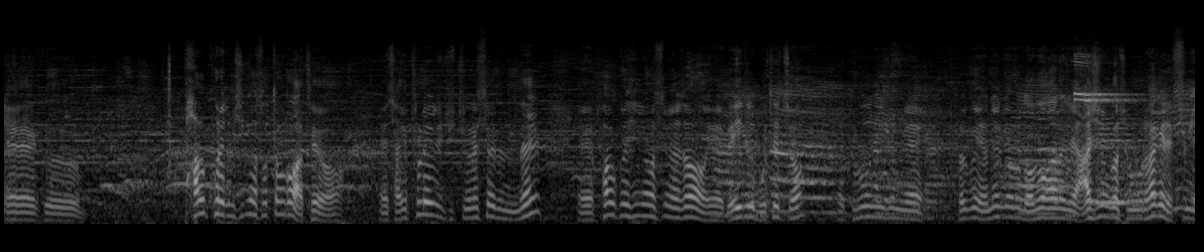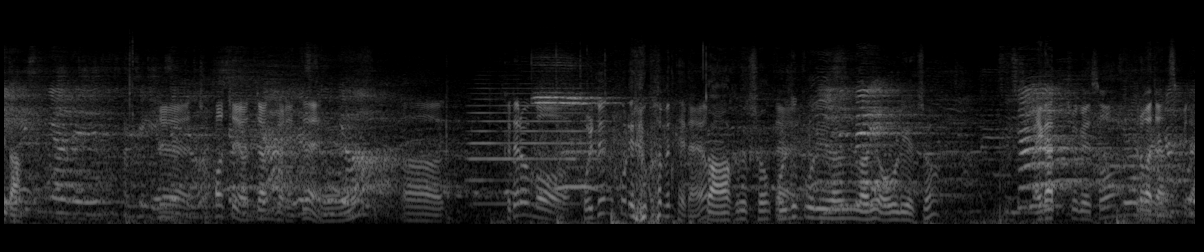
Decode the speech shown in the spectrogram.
예, 그 파울콜에 좀 신경 썼던 것 같아요. 예, 자기 플레이에 좀 집중을 했어야 됐는데 예, foul call에 신경을 쓰면서 예, made를 못했죠. 예, 그 부분이 좀 예, 결국에 연장전으로 넘어가는 예, 아쉬움과 조우를 하게 됐습니다. 이제 첫 번째 연장전인데 어, 그대로 뭐 골든골이라고 하면 되나요? 아 그렇죠. 골든골이라는 말이 어울리겠죠. 외곽 쪽에서 들어가지 않습니다.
